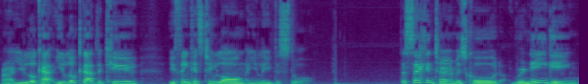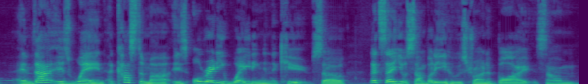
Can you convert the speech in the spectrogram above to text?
Right? You look at you look at the queue, you think it's too long, and you leave the store. The second term is called reneging, and that is when a customer is already waiting in the queue. So let's say you're somebody who's trying to buy some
